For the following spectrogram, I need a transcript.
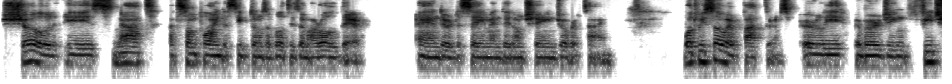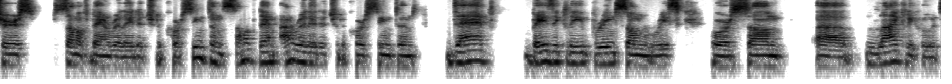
showed is not at some point the symptoms of autism are all there and they're the same and they don't change over time. What we saw were patterns, early emerging features, some of them related to the core symptoms, some of them unrelated to the core symptoms, that basically bring some risk or some uh, likelihood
